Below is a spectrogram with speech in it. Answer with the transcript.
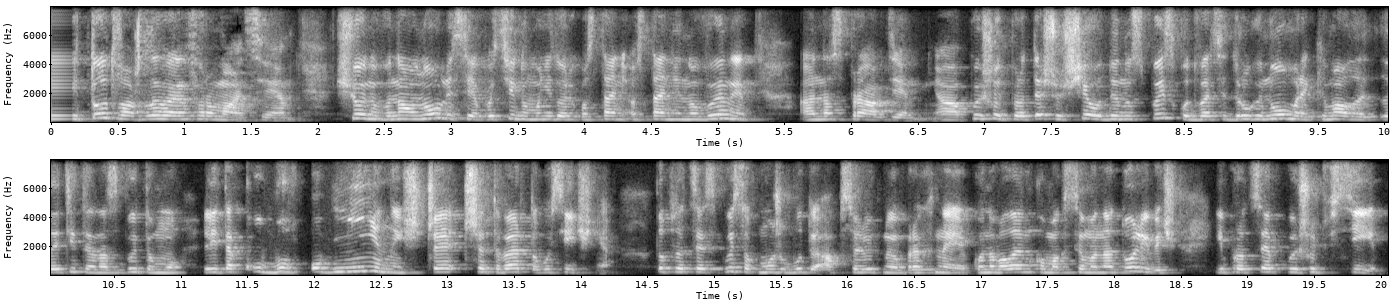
І тут важлива інформація. Щойно вона оновлюється. Я постійно моніторю останні останні новини. А насправді а, пишуть про те, що ще один у списку, 22 номер, який мав летіти на збитому літаку, був обміняний ще 4 січня. Тобто цей список може бути абсолютною брехнею. Коноваленко Максим Анатолійович, і про це пишуть всі.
